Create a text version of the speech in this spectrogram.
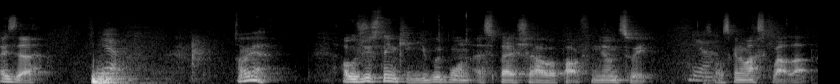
Is there? Yeah. Oh yeah. I was just thinking you would want a spare shower apart from the ensuite. Yeah. So I was going to ask about that.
